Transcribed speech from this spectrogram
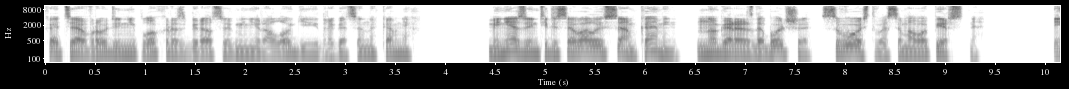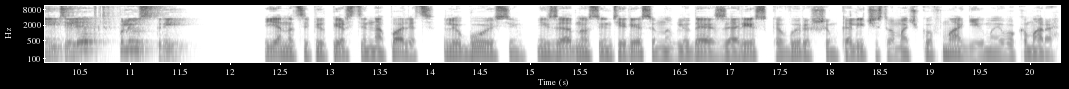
хотя вроде неплохо разбирался в минералогии и драгоценных камнях. Меня заинтересовал и сам камень, но гораздо больше свойства самого перстня. Интеллект плюс три. Я нацепил перстень на палец, любуясь им и заодно с интересом наблюдая за резко выросшим количеством очков магии у моего комара.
